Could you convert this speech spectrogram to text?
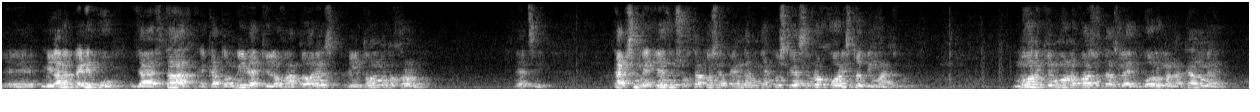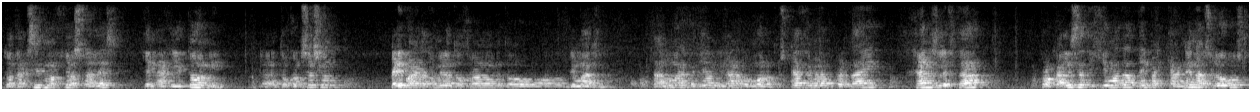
Ε, μιλάμε περίπου για 7 εκατομμύρια κιλοβατόρες γλιτώνουμε το χρόνο. Έτσι. Τάξη μεγέθους 850 με 900.000 ευρώ χωρίς το τιμάρισμα. Μόνο και μόνο βάζοντας LED μπορούμε να κάνουμε το ταξίδι μας πιο ασφαλές και να γλιτώνει ε, το concession περίπου ένα εκατομμύριο το χρόνο με το τιμάρισμα τα νούμερα παιδιά μιλάνε από μόνο τους. Κάθε μέρα που περνάει, χάνεις λεφτά, προκαλείς ατυχήματα, δεν υπάρχει κανένας λόγος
